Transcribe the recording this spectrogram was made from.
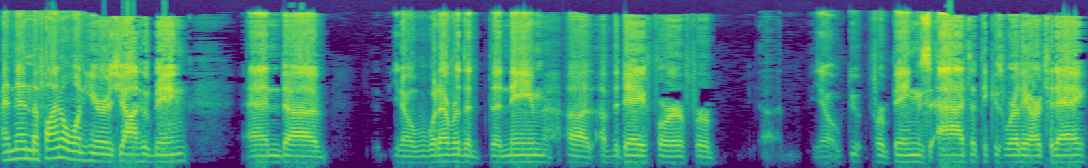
And then the final one here is Yahoo Bing, and uh, you know whatever the the name uh, of the day for for uh, you know, for Bing's ads, I think is where they are today.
